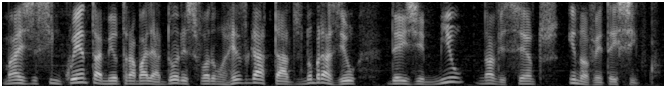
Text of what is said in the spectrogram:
mais de 50 mil trabalhadores foram resgatados no Brasil desde 1995.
